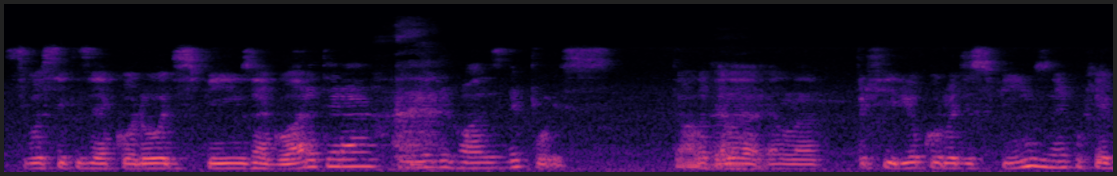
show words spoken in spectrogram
Se você quiser a coroa de espinhos agora, terá a coroa de rosas depois. Então ela, ela, ah. ela preferiu a coroa de espinhos, né? Porque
